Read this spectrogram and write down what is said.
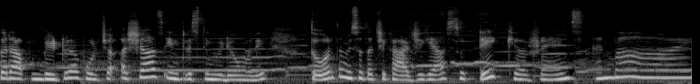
करा. आपण भेटूया पुढच्या अशाच इंटरेस्टिंग व्हिडिओमध्ये तोवर तुम्ही स्वतःची काळजी घ्या. So take care friends and bye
